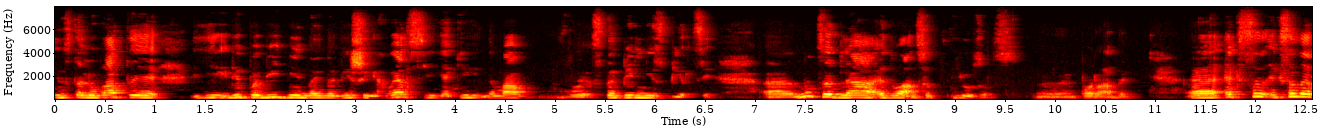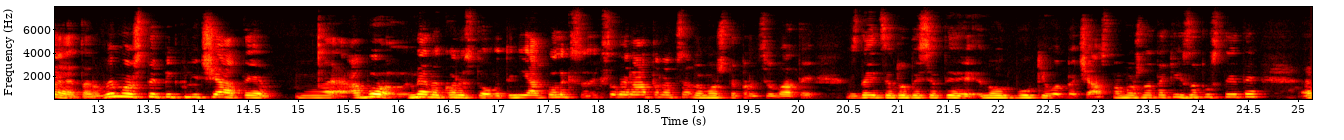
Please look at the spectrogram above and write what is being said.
інсталювати відповідні найновіші їх версії, які нема в стабільній збірці. Е, Ну, це для advanced users е, поради. Е, ексе- Accelerator. Ви можете підключати або не використовувати ніякого екс- акселератора. Це ви можете працювати, здається, до 10 ноутбуків одночасно можна таких запустити. Е,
